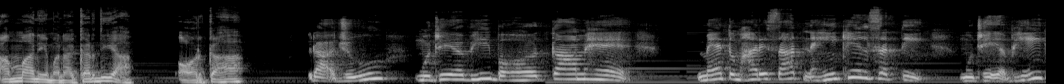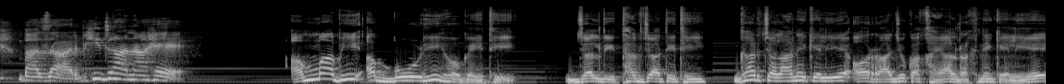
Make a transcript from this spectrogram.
अम्मा ने मना कर दिया और कहा राजू मुझे अभी बहुत काम है। मैं तुम्हारे साथ नहीं खेल सकती। मुझे अभी बाज़ार भी जाना है। अम्मा भी अब बूढ़ी हो गई थी। जल्दी थक जाती थी घर चलाने के लिए और राजू का ख्याल रखने के लिए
